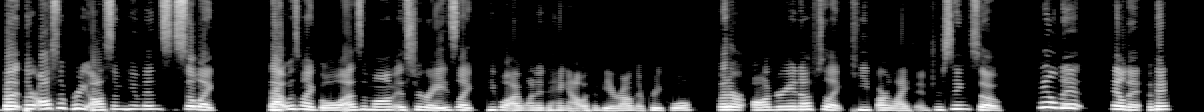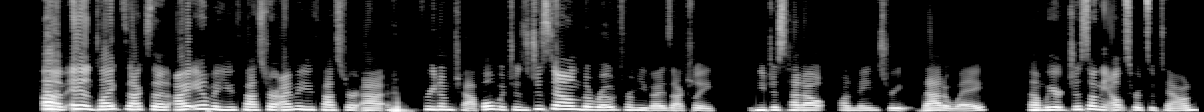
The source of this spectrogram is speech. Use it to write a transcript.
but they're also pretty awesome humans. So like that was my goal as a mom is to raise like people I wanted to hang out with and be around. They're pretty cool, but are ornery enough to like keep our life interesting. So nailed it, nailed it. Okay. Um, and like Zach said, I am a youth pastor. I'm a youth pastor at Freedom Chapel, which is just down the road from you guys. Actually, if you just head out on Main Street that away, um, we are just on the outskirts of town.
